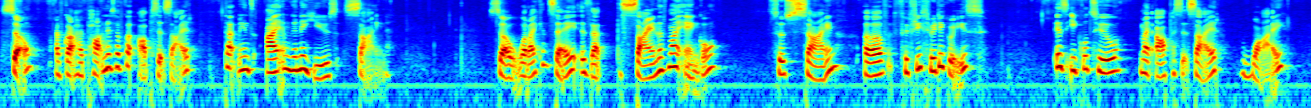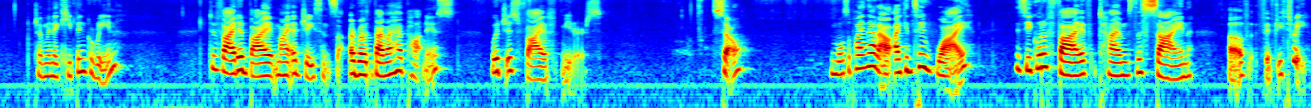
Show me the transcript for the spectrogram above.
So I've got hypotenuse, I've got opposite side. That means I am going to use sine. So what I can say is that the sine of my angle, so sine of 53 degrees, is equal to my opposite side, y, which I'm going to keep in green, divided by my adjacent side, or uh, by my hypotenuse, which is 5 meters. So, multiplying that out, I can say y is equal to 5 times the sine of 53,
